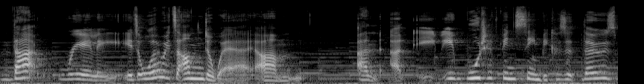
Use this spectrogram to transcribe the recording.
that really is, although it's underwear, um, and, and it, would have been seen because those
